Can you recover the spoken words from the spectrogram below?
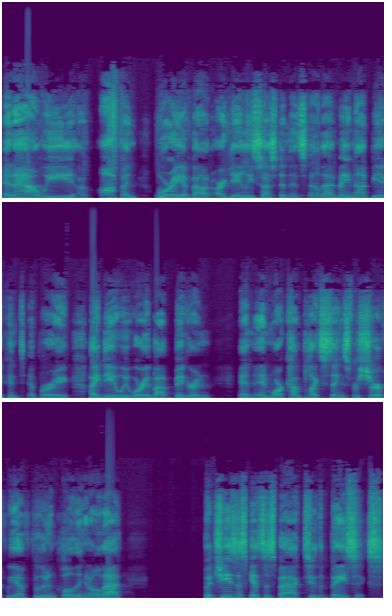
and how we uh, often worry about our daily sustenance. Now, that may not be a contemporary idea. We worry about bigger and, and, and more complex things for sure if we have food and clothing and all that. But Jesus gets us back to the basics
